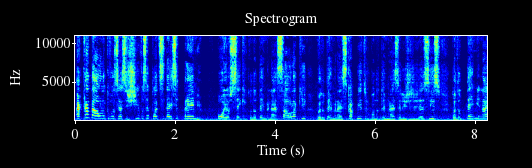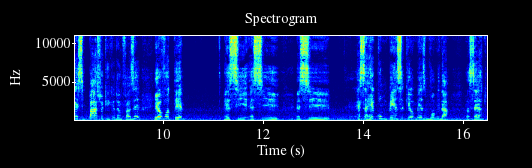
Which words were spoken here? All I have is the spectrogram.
a cada aula que você assistir, você pode se dar esse prêmio. Pô, eu sei que quando eu terminar essa aula aqui, quando eu terminar esse capítulo, quando eu terminar essa lista de exercícios, quando eu terminar esse passo aqui que eu tenho que fazer, eu vou ter esse, esse, esse, essa recompensa que eu mesmo vou me dar, tá certo?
